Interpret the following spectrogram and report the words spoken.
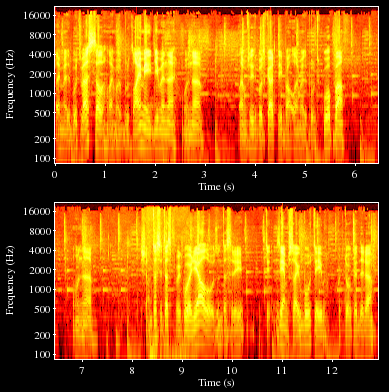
lai mēs būtu veseli, lai mēs būtu laimīgi ģimenē un uh, lai mums viss būtu kārtībā, lai mēs būtu kopā. Un uh, tiešām tas ir tas, par ko ir jālūdz, un tas arī Ziemassvētku būtība par to, kad ir uh,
